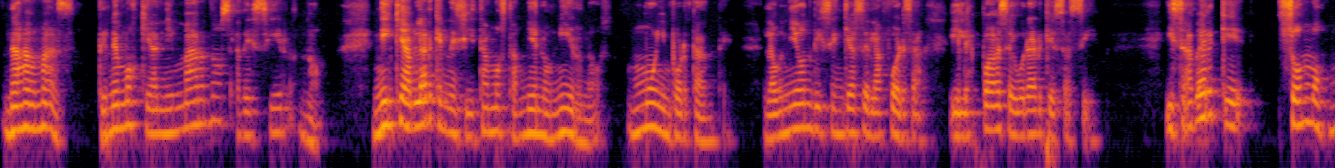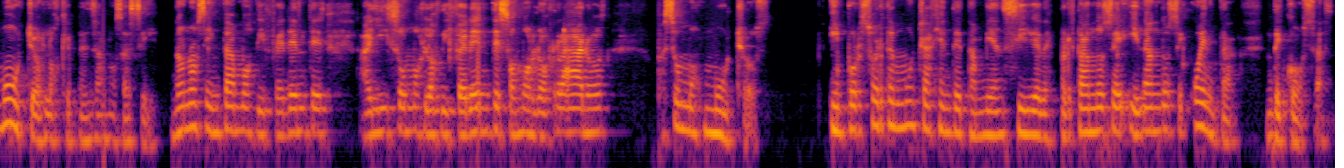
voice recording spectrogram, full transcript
nada más. Tenemos que animarnos a decir no. Ni que hablar que necesitamos también unirnos, muy importante. La unión dicen que hace la fuerza y les puedo asegurar que es así. Y saber que somos muchos los que pensamos así. No nos sintamos diferentes, allí somos los diferentes, somos los raros, pues somos muchos. Y por suerte mucha gente también sigue despertándose y dándose cuenta de cosas.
